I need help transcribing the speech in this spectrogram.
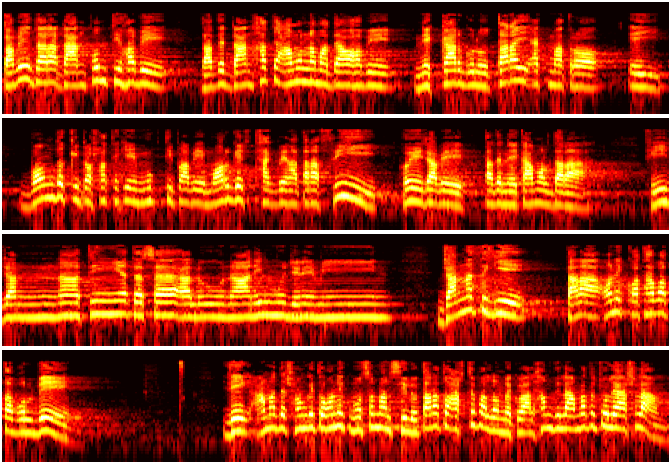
তবে যারা ডানপন্থী হবে, যাদের ডান হাতে আমল নামা দেওয়া হবে নেককারগুলো তারাই একমাত্র এই বন্ধকি দশা থেকে মুক্তি পাবে মর্গেজ থাকবে না, তারা ফ্রি হয়ে যাবে তাদের নেক আমল দ্বারা। জান্নাতে গিয়ে তারা অনেক কথাবার্তা বলবে। যে আমাদের সঙ্গে তো অনেক মুসলমান ছিল, তারা তো আসতে পারলাম না কেউ। আলহামদুলিল্লাহ আমরা তো চলে আসলাম।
